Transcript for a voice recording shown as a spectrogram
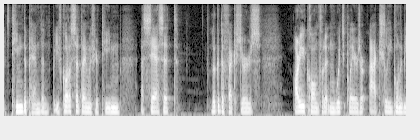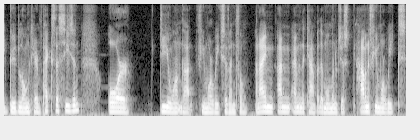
it's team dependent. But you've got to sit down with your team, assess it, look at the fixtures. Are you confident in which players are actually going to be good long term picks this season? Or do you want that few more weeks of info? And I'm I'm I'm in the camp at the moment of just having a few more weeks.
